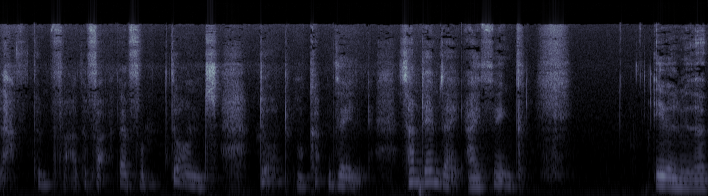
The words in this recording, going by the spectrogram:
Love them, Father. Father, for don't, don't. They, sometimes I, I think, even with the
